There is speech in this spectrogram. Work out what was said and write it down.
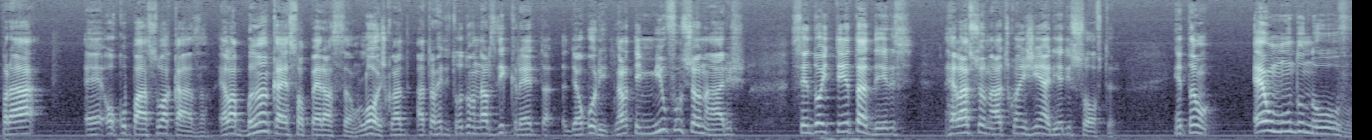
para é, ocupar a sua casa. Ela banca essa operação, lógico, através de toda uma análise de crédito, de algoritmo. Ela tem mil funcionários, sendo 80 deles relacionados com a engenharia de software. Então, é um mundo novo.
